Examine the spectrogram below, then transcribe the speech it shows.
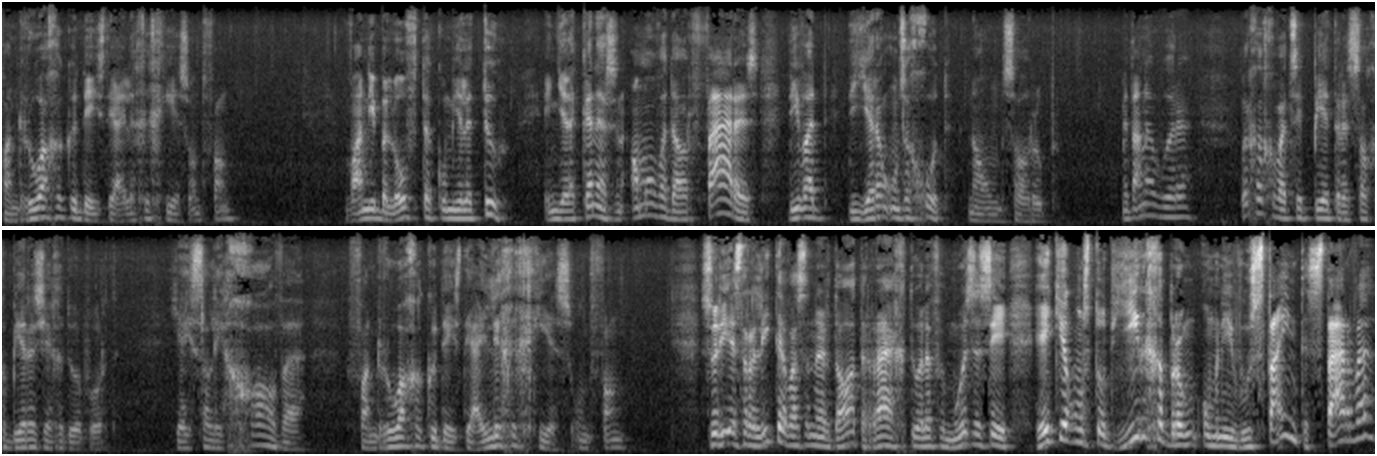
van Ruach HaKodes, die Heilige Gees ontvang. Want die belofte kom julle toe en julle kinders en almal wat daar ver is, die wat die Here ons God na hom sal roep. Met ander woorde, hoor gou wat sê Petrus sal gebeur as jy gedoop word. Jy sal die gawe van Ruach HaKodes, die Heilige Gees ontvang. So die Israeliete was inderdaad reg toe hulle vir Moses sê, "Het jy ons tot hier gebring om in die woestyn te sterwe?"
